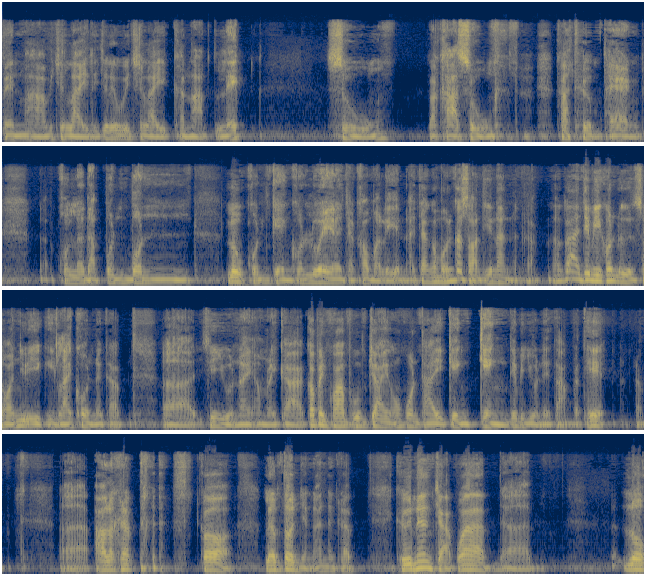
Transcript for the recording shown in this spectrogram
เป็นมหาวิทยาลัย หรือจะเรียกวิทยาลัยขนาดเล็กสูง ราคาสูง ค่าเทอมแพง คนระดับบนบนลูกคนเก่งคนรวยจะเข้ามาเรียน อาจารย์กมลก็สอนที่นั่นนะครับ แล้วก็อาจจะมีคนอื่นสอนอยู่อีกอีกหลายคนนะครับที่อยู่ในอเมริกา ก็เป็นความภูมิใจของคนไทยเก่งๆที่ไปอยู่ในต่างประเทศนะครับเอาละครับ ก็เริ่มต้นอย่างนั้นนะครับ คือเนื่องจากว่าโลก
